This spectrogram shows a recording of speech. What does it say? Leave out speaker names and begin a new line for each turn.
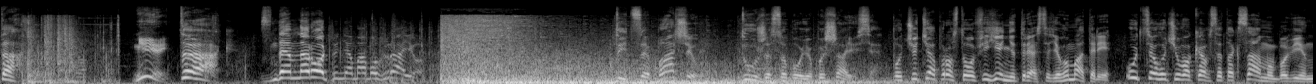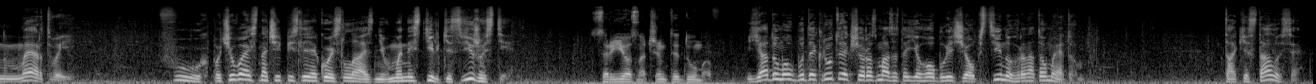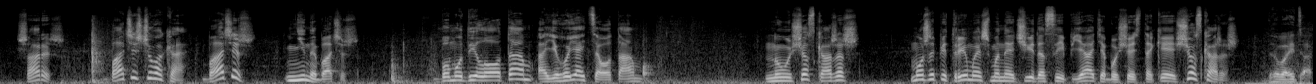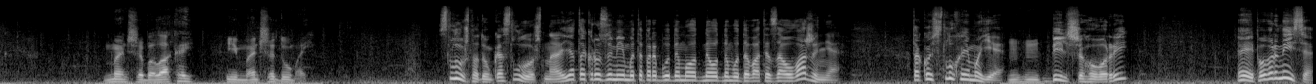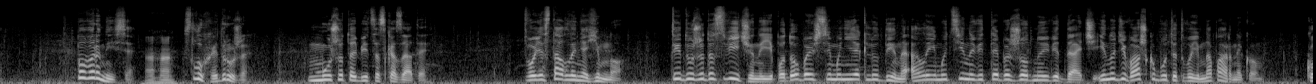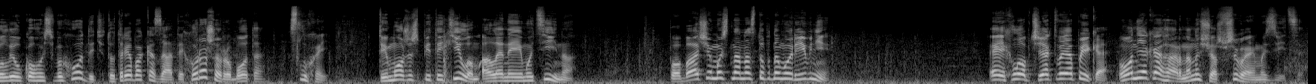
Так,
Ні!
так! З днем народження, мамо, граю! Ти це бачив? Дуже собою пишаюся. Почуття просто офігенні трясся його матері. У цього чувака все так само, бо він мертвий. Фух, почуваюсь, наче після якоїсь лазні. В мене стільки свіжості.
Серйозно, чим ти думав?
Я думав, буде круто, якщо розмазати його обличчя об стіну гранатометом. Так і сталося. Шариш? Бачиш, чувака? Бачиш? Ні, не бачиш. Бо мудило отам, а його яйця отам. Ну, що скажеш? Може, підтримаєш мене чи даси п'ять або щось таке. Що скажеш?
Давай так. Менше балакай і менше думай.
Слушна думка, слушна. Я так розумію, ми тепер будемо одне одному давати зауваження. Так ось слухай моє.
Мгм.
Більше говори. Ей, повернися. Повернися.
Ага.
Слухай, друже, мушу тобі це сказати. Твоє ставлення гімно. Ти дуже досвідчений і подобаєшся мені як людина, але емоційно від тебе жодної віддачі. Іноді важко бути твоїм напарником. Коли у когось виходить, то треба казати хороша робота. Слухай, ти можеш піти тілом, але не емоційно. Побачимось на наступному рівні. Ей, хлопче, як твоя пика? Он яка гарна, ну що ж, вшиваємось звідси.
